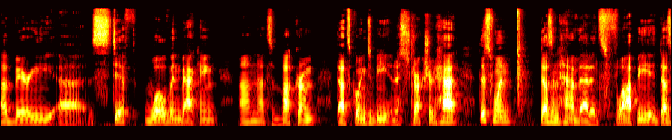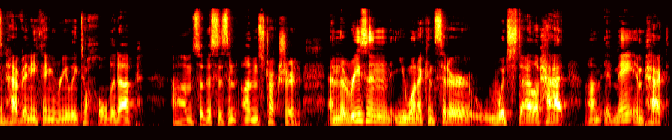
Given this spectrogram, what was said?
a very uh, stiff woven backing. Um, that's a buckram. That's going to be in a structured hat. This one doesn't have that. It's floppy. It doesn't have anything really to hold it up. Um, so this is an unstructured. And the reason you want to consider which style of hat, um, it may impact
